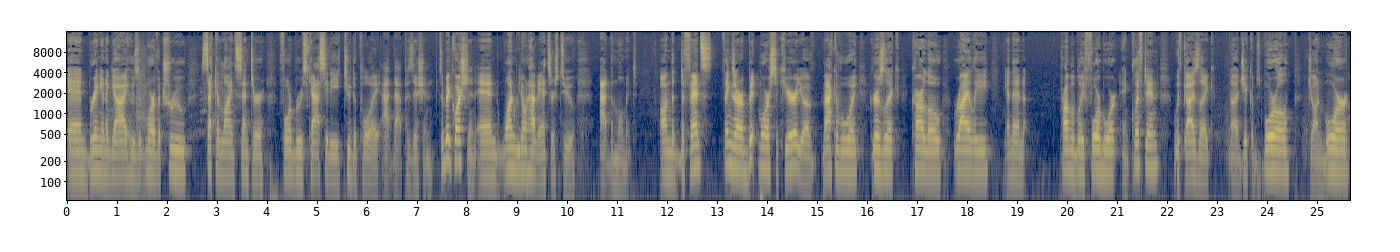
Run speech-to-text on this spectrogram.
and bring in a guy who's more of a true second line center for Bruce Cassidy to deploy at that position? It's a big question, and one we don't have answers to at the moment. On the defense, things are a bit more secure. You have McAvoy, Grzelcyk, Carlo, Reilly, and then probably Forbort and Clifton, with guys like uh, Jakub Zboril, John Moore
